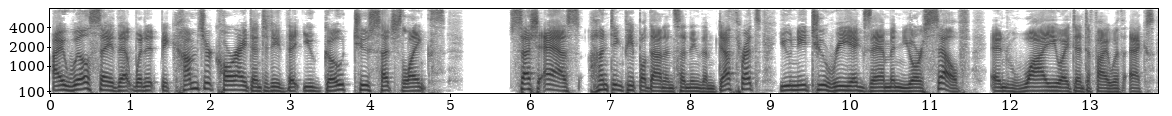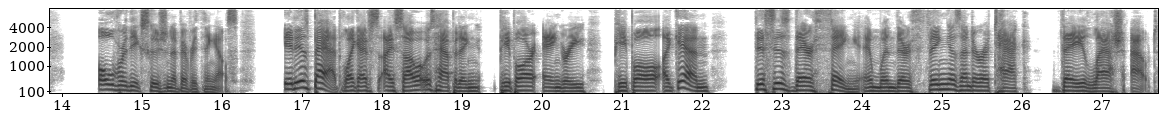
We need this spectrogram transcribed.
I will say that when it becomes your core identity, that you go to such lengths such as hunting people down and sending them death threats, you need to re examine yourself and why you identify with X over the exclusion of everything else. It is bad. Like I've, I saw what was happening. People are angry. People, again, this is their thing. And when their thing is under attack, they lash out.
